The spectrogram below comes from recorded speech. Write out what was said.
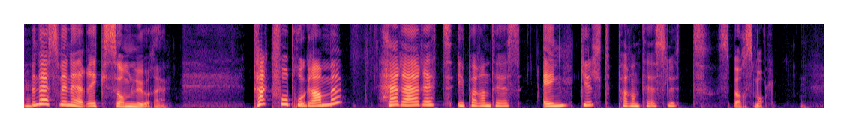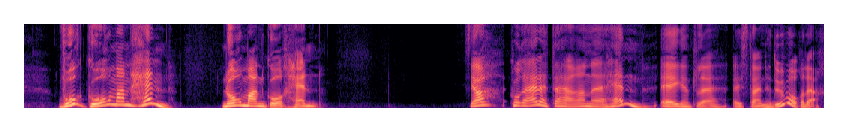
men det er Svein Erik som lurer. Takk for programmet. Her er et, i parentes, enkelt parenteslutt spørsmål. Hvor går man hen når man går hen? Ja, hvor er dette her er hen, egentlig, Øystein? Har du vært der?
